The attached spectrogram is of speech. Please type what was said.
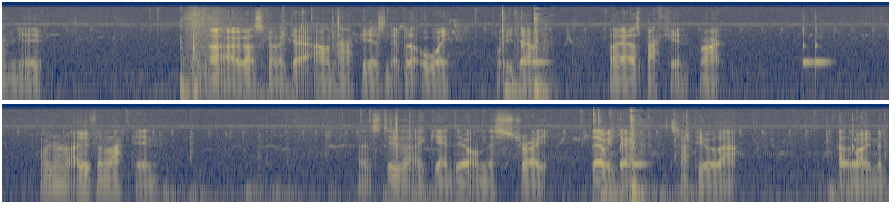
And you. Uh oh, that's gonna get unhappy, isn't it? But we? what are you doing? Oh yeah, that's back in. Right. Why don't overlapping? Let's do that again. Do it on this straight. There we go. It's happy with that at the moment.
